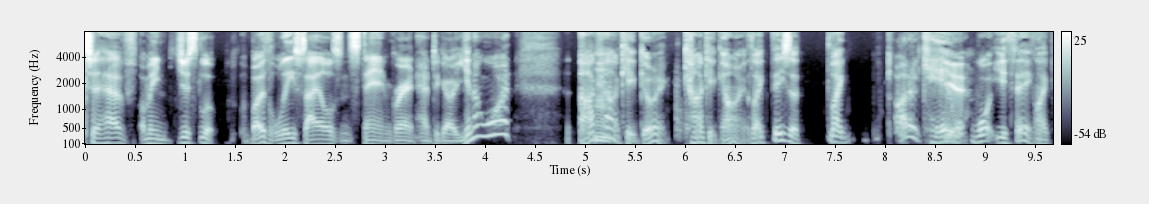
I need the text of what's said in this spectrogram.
To have, I mean, just look, both Leigh Sales and Stan Grant had to go. You know what? I can't keep going. Can't keep going. Like these are like I don't care Yeah. what you think. Like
